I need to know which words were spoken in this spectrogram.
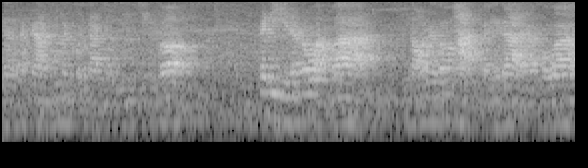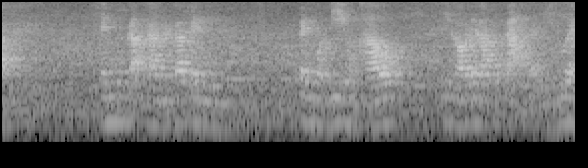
สถานการณ์ที่มันกดดันแบบนี้จริงก็ก็ดีแล้วก็หวังว่าน้องจะต้องผ่านไปให้ได้ครับเพราะว่าในมุมกลับกันมันก็เป็นเป็นผลดีของเขาที่เขาได้รับโอกาสแบบนี้ด้วย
